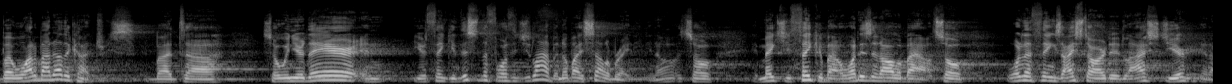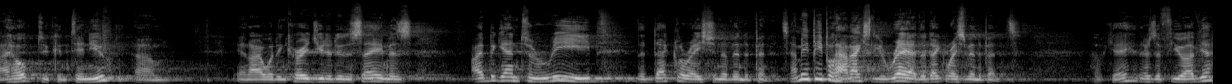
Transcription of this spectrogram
but what about other countries? But uh, so when you're there and you're thinking this is the Fourth of July, but nobody's celebrating. You know, so it makes you think about what is it all about. So one of the things I started last year, and I hope to continue, um, and I would encourage you to do the same, is I began to read the Declaration of Independence. How many people have actually read the Declaration of Independence? Okay, there's a few of you.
